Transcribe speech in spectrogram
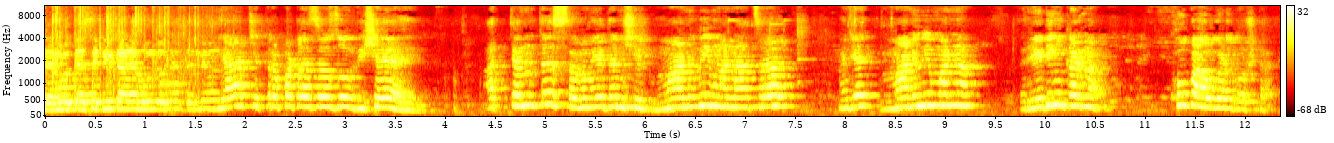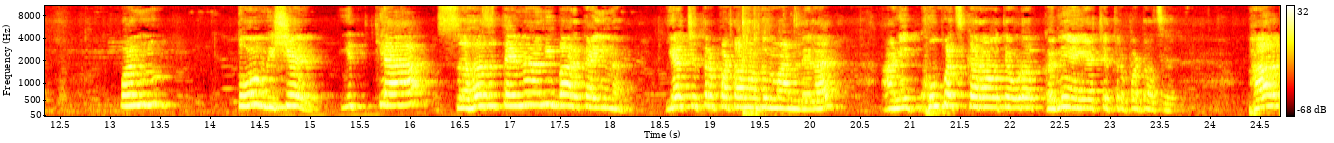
त्यामुळे त्यासाठी टाळ्या होऊन जाऊ धन्यवाद. या चित्रपटाचा जो विषय आहे अत्यंत संवेदनशील मानवी मनाचा म्हणजे मानवी मन रीडिंग करणं खूप अवघड गोष्ट आहे. पण तो विषय इतक्या सहजतेनं आणि बारकाईनं या चित्रपटामधून मांडलेला आहे. आणि खूपच करावं तेवढं कमी आहे या चित्रपटाचं. फार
